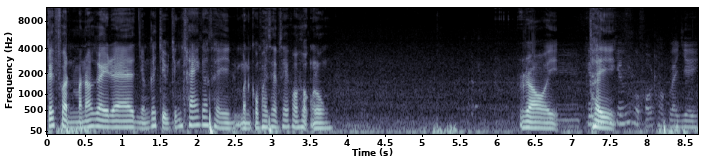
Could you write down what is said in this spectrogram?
cái phần mà nó gây ra những cái triệu chứng khác á, thì mình cũng phải xem xét phẫu thuật luôn. Rồi cái thì biến chứng của phẫu thuật là gì?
